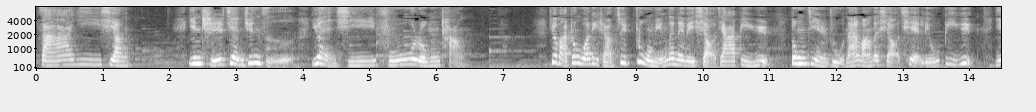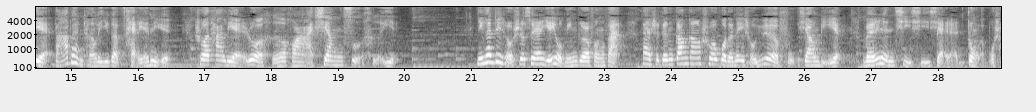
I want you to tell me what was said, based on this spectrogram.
杂衣香。因持见君子，愿袭芙蓉长。”就把中国历史上最著名的那位小家碧玉，东晋汝南王的小妾刘碧玉，也打扮成了一个采莲女。说他脸若荷花，相似荷叶。你看这首诗虽然也有民歌风范，但是跟刚刚说过的那首乐府相比，文人气息显然重了不少。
